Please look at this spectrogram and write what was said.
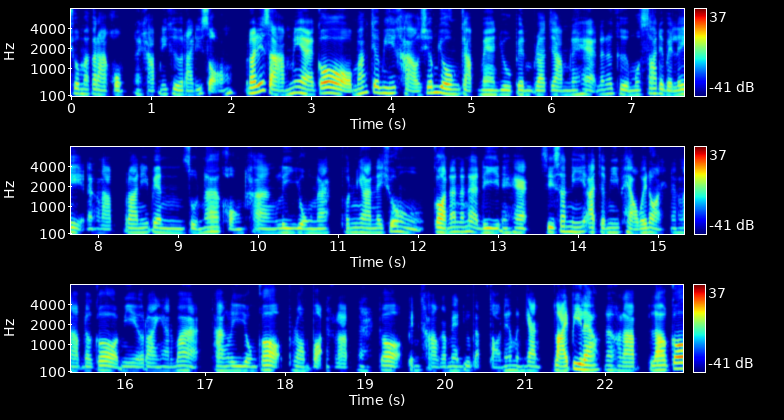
ช่วงมกราคมนะครับ นี่คือรายที่ 2 รายที่ 3 เนี่ย ก็มักจะมีข่าวเชื่อมโยงกับแมนยูเป็นประจำนะฮะ นั่นก็คือมูซาเดเบเล่นะครับรายนี้เป็นศูนย์หน้าของทางลียงนะผลงานในช่วงก่อนหน้านั้นน่ะดีนะฮะซีซั่นนี้อาจจะมีแผ่วไว้หน่อยนะครับแล้วก็มีรายงานว่าว่า ทางลียงก็พร้อมปลอดนะครับนะก็เป็นข่าวกับแมนยูแบบต่อเนื่องเหมือนกัน หลายปีแล้วนะครับ แล้วก็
